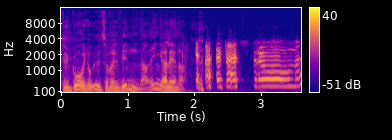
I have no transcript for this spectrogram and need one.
Du går jo ut som en vinner, Inga-Lena. Ja, Det er strålende.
